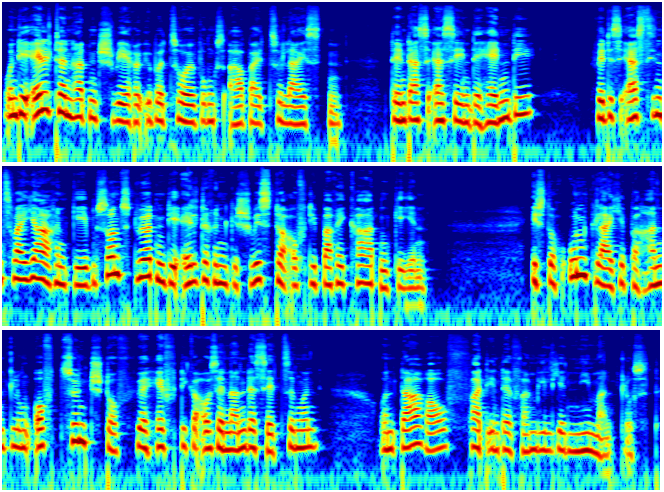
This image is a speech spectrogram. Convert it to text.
und die Eltern hatten schwere Überzeugungsarbeit zu leisten, denn das ersehnte Handy wird es erst in zwei Jahren geben, sonst würden die älteren Geschwister auf die Barrikaden gehen. Ist doch ungleiche Behandlung oft Zündstoff für heftige Auseinandersetzungen, und darauf hat in der Familie niemand Lust.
